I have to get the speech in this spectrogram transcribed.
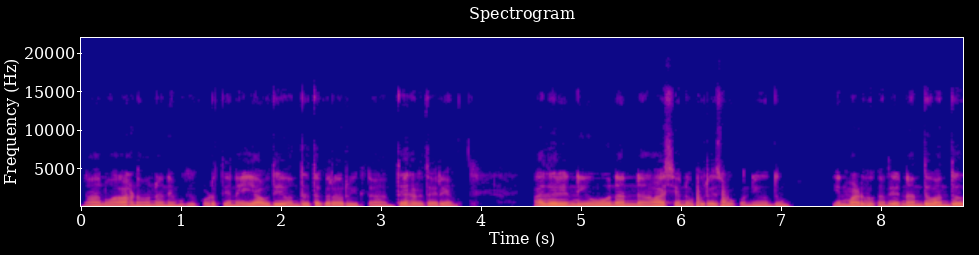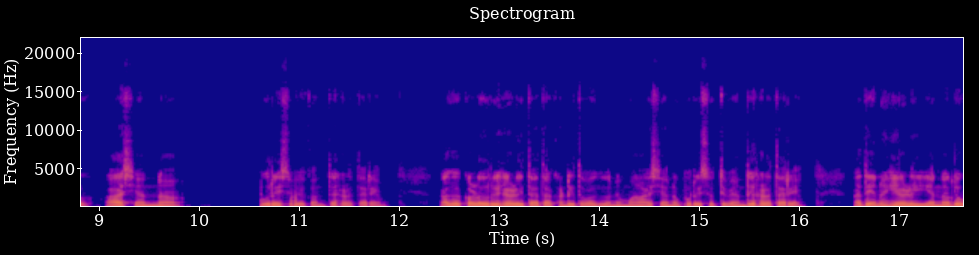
ನಾನು ಆ ಹಣವನ್ನು ನಿಮಗೆ ಕೊಡುತ್ತೇನೆ. ಯಾವುದೇ ಒಂದು ತಕರಾರು ಇಲ್ಲ ಅಂತ ಹೇಳ್ತಾರೆ. ಆದರೆ ನೀವು ನನ್ನ ಆಸೆಯನ್ನು ಪೂರೈಸಬೇಕು. ನೀವು ಏನು ಮಾಡಬೇಕಂದ್ರೆ ನಂದು ಒಂದು ಆಸೆಯನ್ನು ಪೂರೈಸಬೇಕಂತ ಹೇಳ್ತಾರೆ. ಆಗ ಕಳ್ಳರು ಹೇಳಿ, ತಾತ, ಖಂಡಿತವಾಗಿಯೂ ನಿಮ್ಮ ಆಸೆಯನ್ನು ಪೂರೈಸುತ್ತೇವೆ ಎಂದು ಹೇಳ್ತಾರೆ. ಅದೇನು ಹೇಳಿ ಎನ್ನಲು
